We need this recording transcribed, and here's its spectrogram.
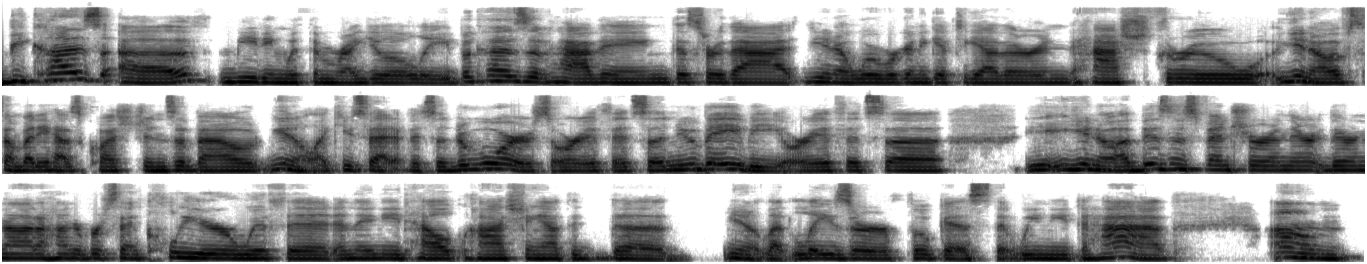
because of meeting with them regularly, because of having this or that, you know, where we're going to get together and hash through, you know, if somebody has questions about, you know, like you said, if it's a divorce or if it's a new baby or if it's a, you know, a business venture and they're they're not 100% clear with it and they need help hashing out the, the you know, that laser focus that we need to have. Um,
